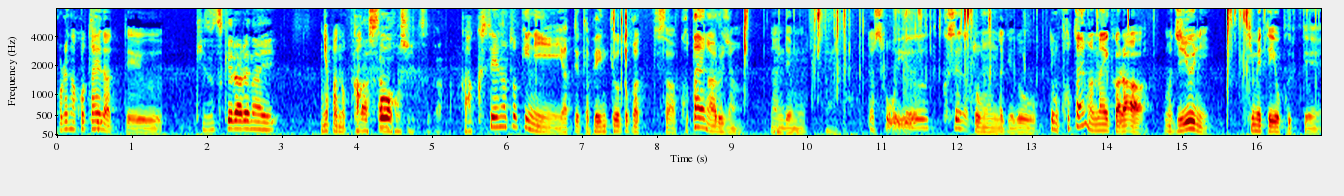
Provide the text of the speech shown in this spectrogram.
これが答えだっていう。傷つけられないやっぱあの学正しさが欲校しいっつうか。学生の時にやってた勉強とかってさ答えがあるじゃん。何でも、だからそういう癖だと思うんだけどでも答えがないから、まあ、自由に決めてよくって。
